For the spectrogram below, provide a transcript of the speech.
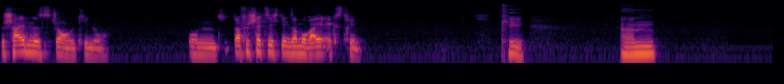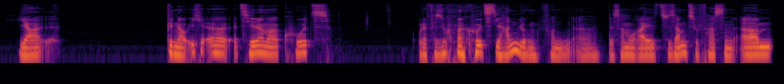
Bescheidenes Genre-Kino. Und dafür schätze ich den Samurai extrem. Okay. Ähm, ja, äh, genau, ich äh, erzähle mal kurz oder versuche mal kurz die Handlung von äh, der Samurai zusammenzufassen. Ähm,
